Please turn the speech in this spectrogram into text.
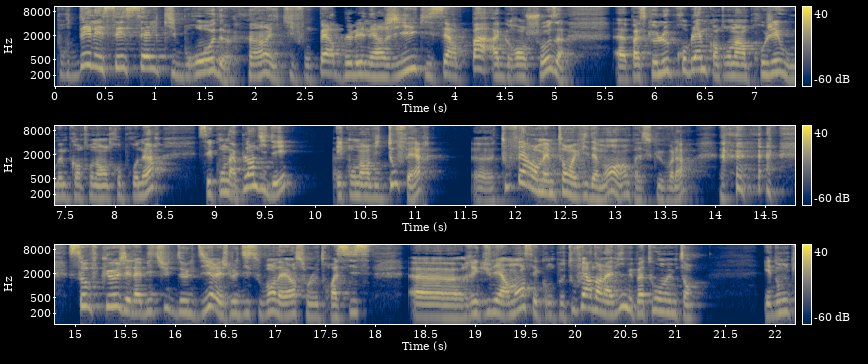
pour délaisser celles qui brodent hein, et qui font perdre de l'énergie, qui servent pas à grand chose. Euh, parce que le problème quand on a un projet ou même quand on est entrepreneur, c'est qu'on a plein d'idées et qu'on a envie de tout faire. Euh, tout faire en même temps évidemment, hein, parce que voilà. Sauf que j'ai l'habitude de le dire et je le dis souvent d'ailleurs sur le 3-6 euh, régulièrement, c'est qu'on peut tout faire dans la vie mais pas tout en même temps. Et donc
